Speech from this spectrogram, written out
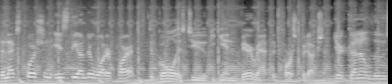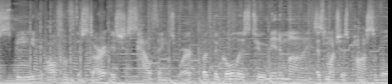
The next portion is the underwater part. The goal is to begin very rapid force production. You're gonna lose speed off of the start. It's just how things work. But the goal is to minimize as much as possible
